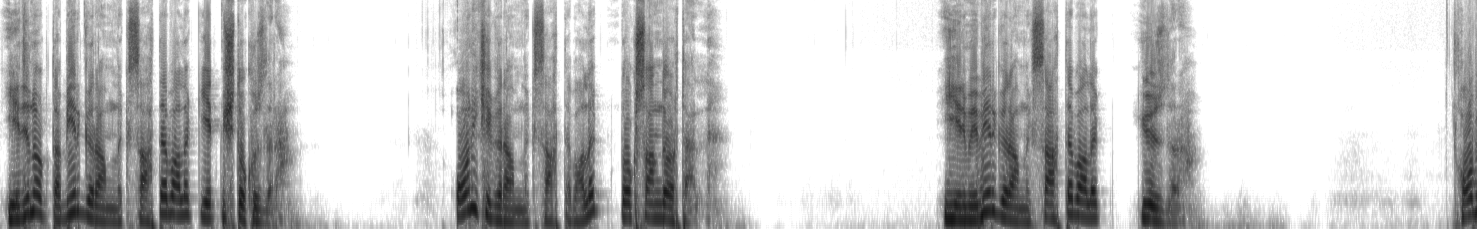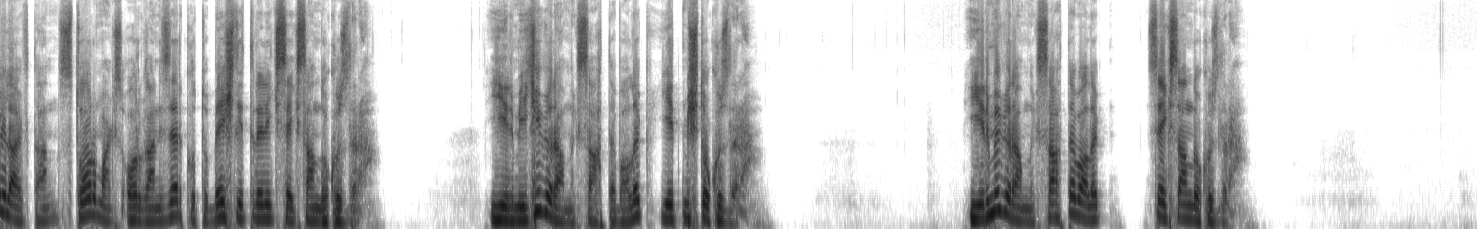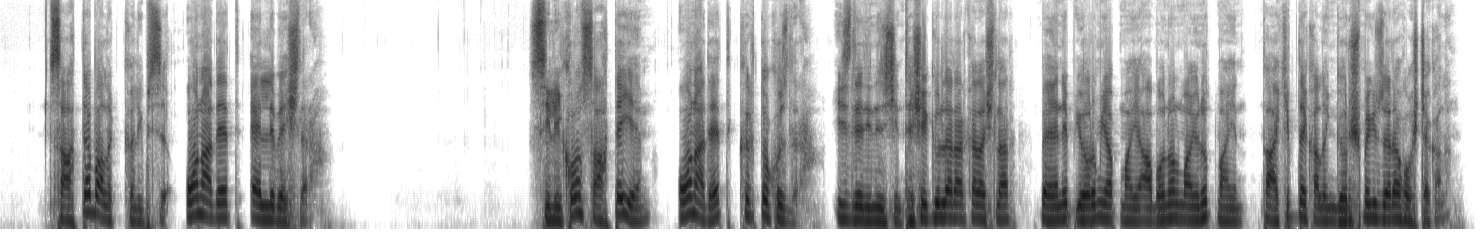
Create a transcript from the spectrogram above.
7.1 gramlık sahte balık 79 lira. 12 gramlık sahte balık 94.50. 21 gramlık sahte balık 100 lira. Hobby Life'dan Stormax organizer kutu 5 litrelik 89 lira. 22 gramlık sahte balık 79 lira. 20 gramlık sahte balık 89 lira. Sahte balık klipsi 10 adet 55 lira. Silikon sahte yem 10 adet 49 lira. İzlediğiniz için teşekkürler arkadaşlar. Beğenip yorum yapmayı, abone olmayı unutmayın. Takipte kalın. Görüşmek üzere. Hoşçakalın.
